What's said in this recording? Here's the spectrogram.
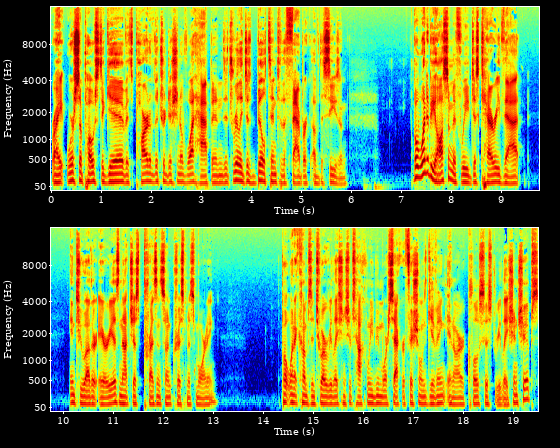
right? We're supposed to give. It's part of the tradition of what happens. It's really just built into the fabric of the season. But wouldn't it be awesome if we just carry that into other areas, not just presents on Christmas morning? But when it comes into our relationships, how can we be more sacrificial and giving in our closest relationships?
